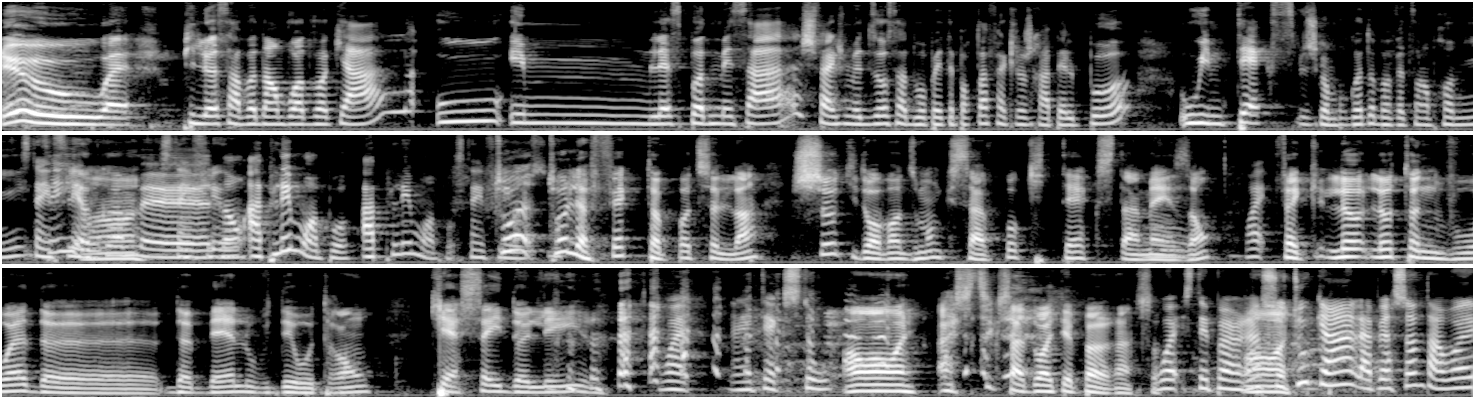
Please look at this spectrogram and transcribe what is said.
no. Euh, Puis là, ça va dans boîte vocale ou il me laisse pas de message. Fait que je me dis, oh, ça doit pas être important. Fait que là, je rappelle pas. Ou il me texte. Puis je suis comme, pourquoi t'as pas fait ça en premier? C'est un il y a comme, euh, C'est un fléau. non, appelez-moi pas. Appelez-moi pas. C'est un Toi, toi, le fait que tu n'as pas de cellulaire, je suis sûr qu'il doit y avoir du monde qui ne savent pas qui texte à la maison. Ouais. Fait que là, là tu as une voix de, de Belle ou Vidéotron qui essaye de lire. Ouais, un texto. Ah ouais, ouais. Asti que ça doit être épeurant, ça? Ouais, c'était peurant. Ah ouais. Surtout quand la personne t'envoie.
